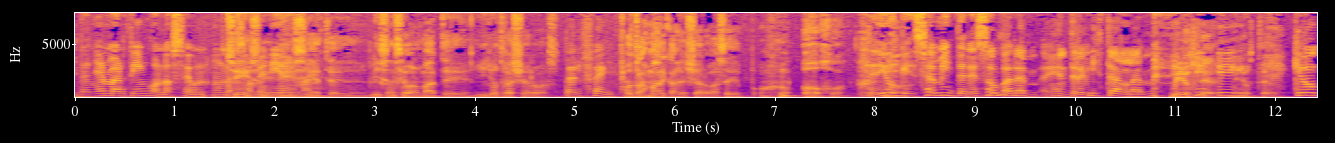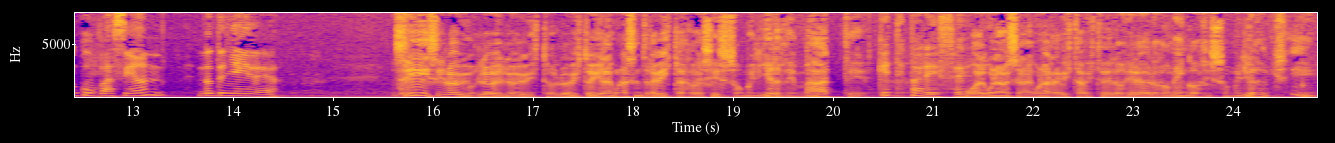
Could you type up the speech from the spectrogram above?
Daniel Martín conoce un, una sí, sí, sí, este, licenciado en mate y otras yerbas. Perfecto. Otras marcas de yerbas, ¿eh? Ojo. Te digo que ya me interesó para entrevistarla. Mire usted, mire usted. ¿Qué ocupación? No tenía idea. Sí, sí, lo he, lo, he, visto, lo he visto y en algunas entrevistas lo decís, sommelier de mate. ¿Qué te parece? O alguna vez en alguna revista, viste, de los diarios de los domingos, y sommelier de... Sí,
